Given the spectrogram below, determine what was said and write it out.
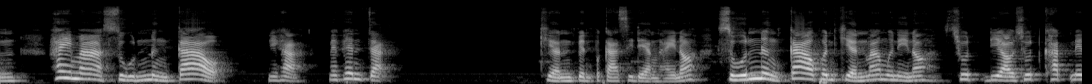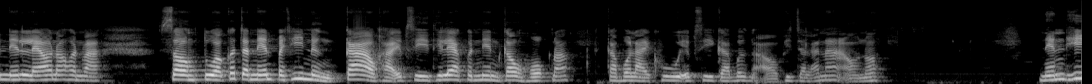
นให้มา019นี่ค่ะแม่เพ่นจะเขียนเป็นประกาศสีแดงให้เนาะ019เก้าเพิ่นเขียนมามื้อนี้เนาะชุดเดียวชุดคัดเน้นๆแล้วเนาะเพิ่นว่าซองตัวก็จะเน้นไปที่19ค่ะ FC ที่แรกเพิ่นเน้น96เนาะ ก็บ่หลายคู่ FC ก็เบิ่งเอาพิจารณาเอาเนาะเน้นที่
